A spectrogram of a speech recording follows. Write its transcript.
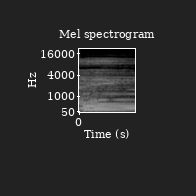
回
